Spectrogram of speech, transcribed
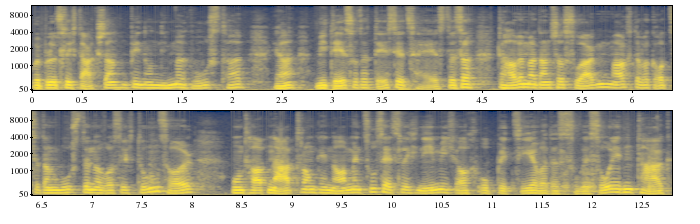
wo ich plötzlich da gestanden bin und nicht mehr gewusst habe, ja, wie das oder das jetzt heißt. Also da habe ich mir dann schon Sorgen gemacht, aber Gott sei Dank wusste noch, was ich tun soll und habe Natron genommen. Zusätzlich nehme ich auch OPC, aber das sowieso jeden Tag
